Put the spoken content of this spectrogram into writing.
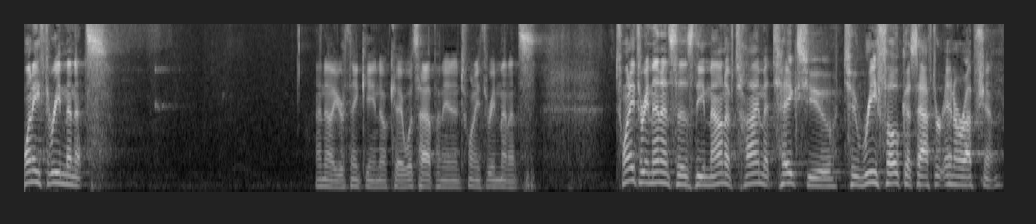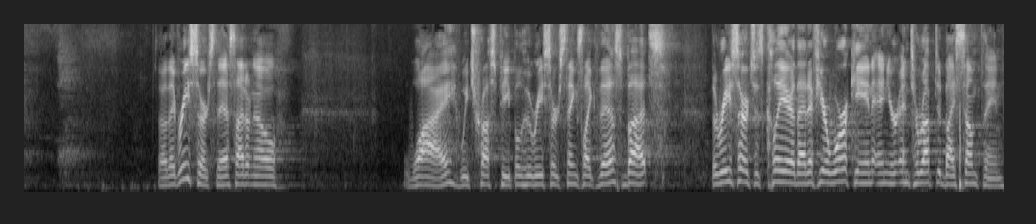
23 minutes. I know you're thinking, okay, what's happening in 23 minutes? 23 minutes is the amount of time it takes you to refocus after interruption. So they've researched this. I don't know why we trust people who research things like this, but the research is clear that if you're working and you're interrupted by something,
